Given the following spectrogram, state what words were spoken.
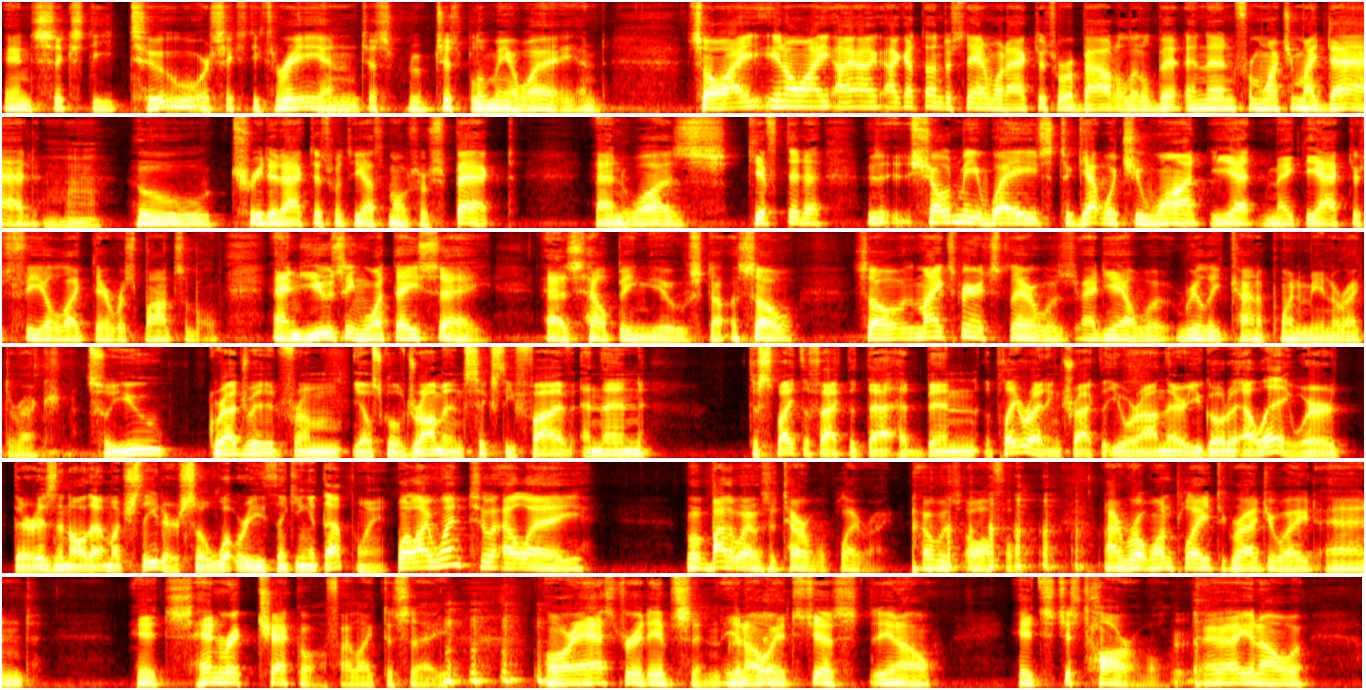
in 62 or 63 and mm-hmm. just just blew me away. And so I you know I, I I got to understand what actors were about a little bit. And then from watching my dad mm-hmm. who treated actors with the utmost respect and was gifted a, showed me ways to get what you want yet make the actors feel like they're responsible and using what they say as helping you so so my experience there was at Yale really kind of pointed me in the right direction. so you graduated from Yale School of Drama in '65, and then, despite the fact that that had been the playwriting track that you were on there, you go to L.A. where there isn't all that much theater. So what were you thinking at that point? Well, I went to L.A. Well, by the way, I was a terrible playwright. I was awful. I wrote one play to graduate, and it's Henrik Chekhov, I like to say, or Astrid Ibsen. You know, it's just, you know, it's just horrible. Uh, you know,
